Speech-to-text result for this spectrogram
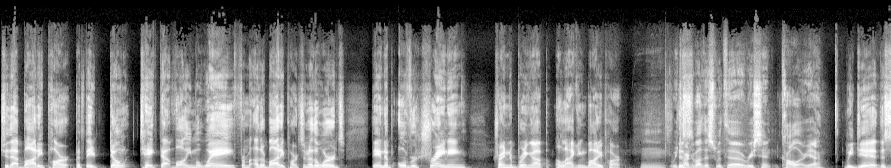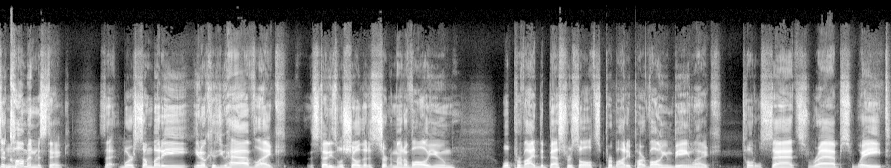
to that body part, but they don't take that volume away from other body parts. In other words, they end up overtraining trying to bring up a lagging body part. Hmm. We talked about this with a recent caller, yeah? We did. This is a mm-hmm. common mistake. Is that where somebody, you know, because you have like studies will show that a certain amount of volume will provide the best results per body part. Volume being like total sets, reps, weight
